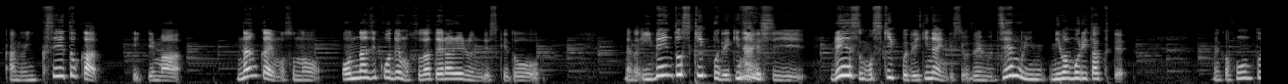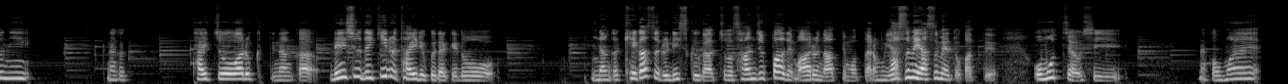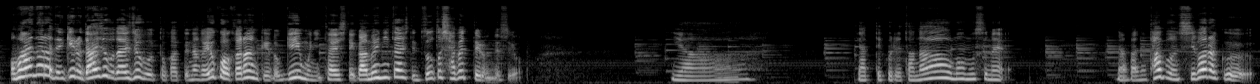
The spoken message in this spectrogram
あの、育成とかって言って、まあ、何回もその、同じ子でも育てられるんですけど、なんかイベントスキップできないし、レースもスキップできないんですよ、全部。全部見守りたくて。なんか本当に、なんか体調悪くてなんか練習できる体力だけど、なんか怪我するリスクがちょっと30%でもあるなって思ったらもう休め休めとかって思っちゃうし、なんかお前、お前ならできる大丈夫大丈夫とかってなんかよくわからんけどゲームに対して画面に対してずっと喋ってるんですよ。いやー、やってくれたな馬娘。なんかね、多分しばらく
